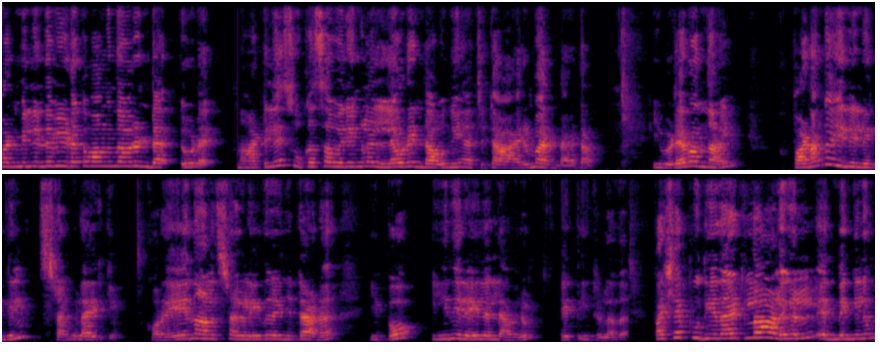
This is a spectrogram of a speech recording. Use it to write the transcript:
വൺ മില്യന്റെ വീടൊക്കെ വാങ്ങുന്നവരുണ്ട് ഇവിടെ. നാട്ടിലെ സുഖ സൗകര്യങ്ങളെല്ലാം ഇവിടെ ഉണ്ടാവും എന്ന് വിചാരിച്ചിട്ട് ആരും വരണ്ട കേട്ടോ. ഇവിടെ വന്നാൽ പണം കയ്യിലില്ലെങ്കിൽ സ്ട്രഗിൾ ആയിരിക്കും. കുറേ നാൾ സ്ട്രഗിൾ ചെയ്ത് കഴിഞ്ഞിട്ടാണ് ഇപ്പോൾ ഈ നിലയിൽ എല്ലാവരും എത്തിയിട്ടുള്ളത്. പക്ഷെ പുതിയതായിട്ടുള്ള ആളുകൾ എന്തെങ്കിലും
